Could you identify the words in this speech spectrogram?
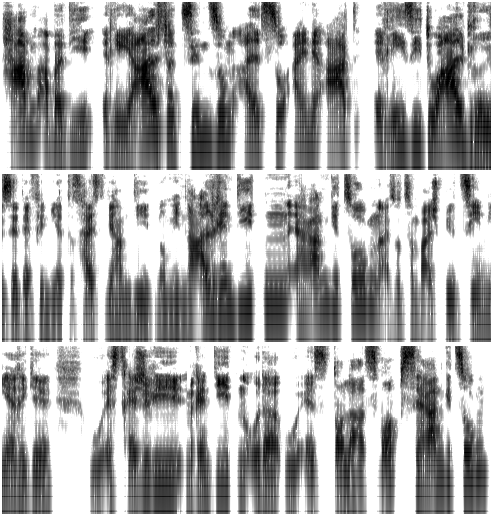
haben aber die Realverzinsung als so eine Art Residualgröße definiert. Das heißt, wir haben die Nominalrenditen herangezogen, also zum Beispiel zehnjährige US-Treasury-Renditen oder US-Dollar-Swaps herangezogen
